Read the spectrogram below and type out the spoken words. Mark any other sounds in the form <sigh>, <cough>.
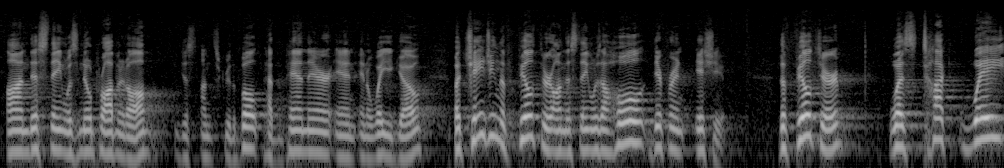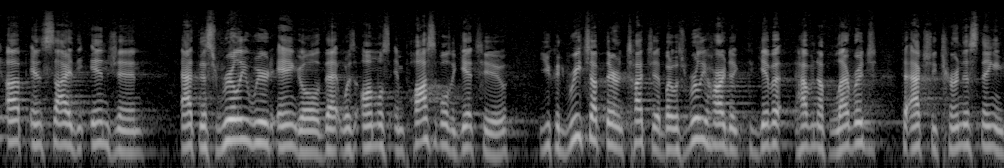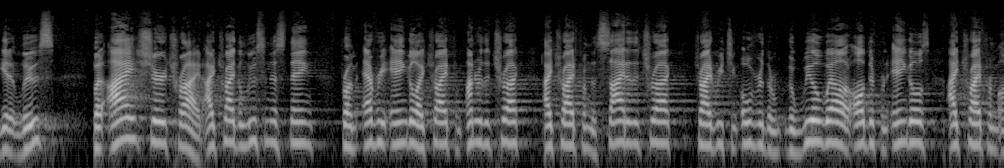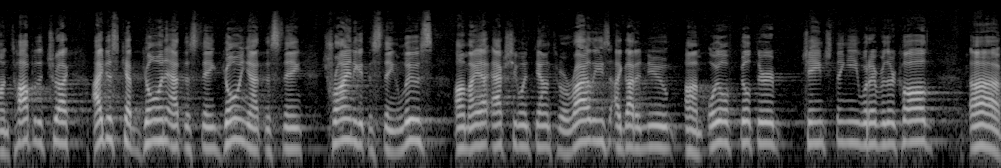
on this thing was no problem at all. You just unscrew the bolt, have the pan there, and, and away you go. But changing the filter on this thing was a whole different issue. The filter was tucked way up inside the engine at this really weird angle that was almost impossible to get to. You could reach up there and touch it, but it was really hard to, to give it, have enough leverage to actually turn this thing and get it loose. But I sure tried. I tried to loosen this thing from every angle. I tried from under the truck, I tried from the side of the truck, tried reaching over the, the wheel well at all different angles. I tried from on top of the truck. I just kept going at this thing, going at this thing, trying to get this thing loose. Um, I actually went down to O'Reilly's. I got a new um, oil filter change thingy, whatever they're called. Uh,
